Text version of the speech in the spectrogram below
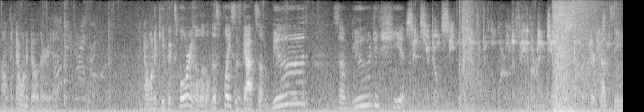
don't think I want to go there yet. Fall back to regroup. I think I want to keep exploring a little. This place has got some good, some good shit. Since you don't seem willing to do the world a favor and kill yourself, Mr. Gutsy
